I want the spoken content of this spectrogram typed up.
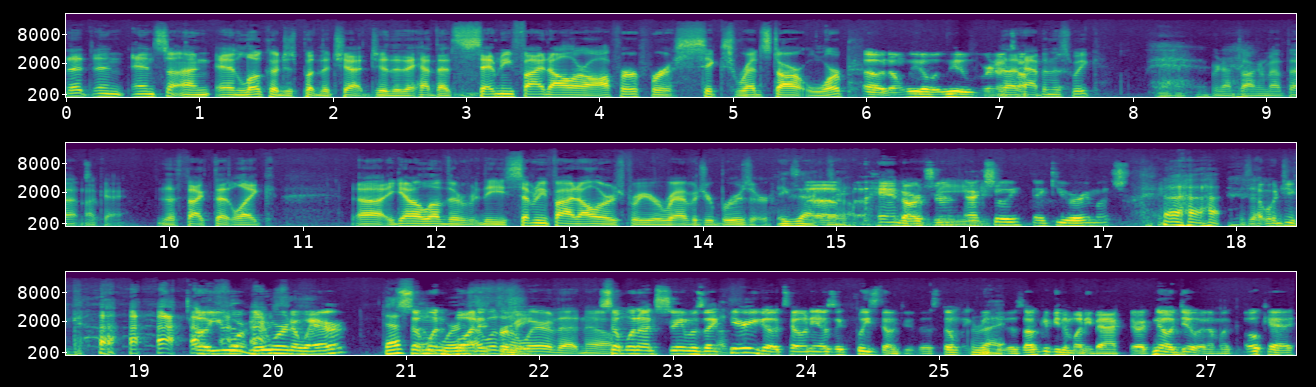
that and and so and, and Loco just put in the chat too that they had that seventy five dollar offer for a six red star orb. Oh, don't we? Don't, we we're not talking about that talking happened this week. We're not talking about that. Okay, the fact that like uh, you gotta love the the seventy five dollars for your Ravager Bruiser. Exactly. Uh, hand archer, be- actually. Thank you very much. Is that what you got? Oh, you weren't you weren't aware? That's someone the worst. bought I it wasn't for me. aware of that. No. Someone on stream was like, "Here you go, Tony." I was like, "Please don't do this. Don't make me Right. do this. I'll give you the money back." They're like, "No, do it." I'm like, "Okay."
